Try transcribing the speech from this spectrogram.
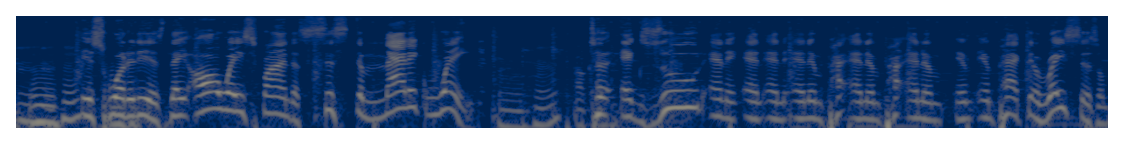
Mm-hmm. is what it is. They always find a systematic way Mm-hmm. to exude and and and and, impa- and, impa- and im- im- impact their racism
